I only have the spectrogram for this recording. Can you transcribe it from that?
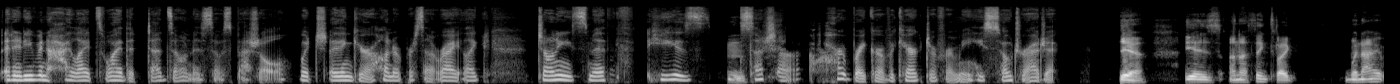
And it even highlights why the Dead Zone is so special, which I think you're 100% right. Like Johnny Smith, he is mm. such a heartbreaker of a character for me. He's so tragic. Yeah, is. And I think like when I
